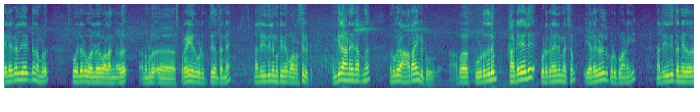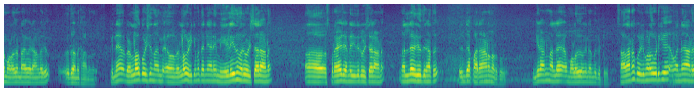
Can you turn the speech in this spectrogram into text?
ഇലകളിലേക്ക് നമ്മൾ സ്പോയിലർ പോലുള്ള വളങ്ങൾ നമ്മൾ സ്പ്രേ ചെയ്ത് കൊടുത്ത് തന്നെ നല്ല രീതിയിൽ നമുക്ക് വളർച്ച കിട്ടും. എങ്കിലാണ് ഇതിനകത്ത് നിന്ന് നമുക്കൊരു ആദായം കിട്ടുള്ളൂ അപ്പോൾ കൂടുതലും കടയിൽ കൊടുക്കണതിലും മെച്ചം ഇലകളിൽ കൊടുക്കുവാണെങ്കിൽ നല്ല രീതിയിൽ തന്നെ ഇതുപോലെ മുളകുണ്ടായി വരാനുള്ളൊരു ഇതാണ് കാണുന്നത്. പിന്നെ വെള്ളമൊക്കെ ഒഴിച്ച് വെള്ളം ഒഴിക്കുമ്പോൾ തന്നെയാണ് മേളിൽ നിന്ന് വരെ ഒഴിച്ചാലാണ് സ്പ്രേ ചെയ്യേണ്ട രീതിയിൽ ഒഴിച്ചാലാണ് നല്ല ഒരു ഇതിനകത്ത് ഇതിന്റെ പരാഗണം നടക്കുള്ളൂ. എങ്കിലാണ് നല്ല മുളക് ഇങ്ങനെ ഒന്ന് കിട്ടുള്ളൂ. സാധാരണ കുരുമുളക് പൊടിക്ക് വന്നാണ്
